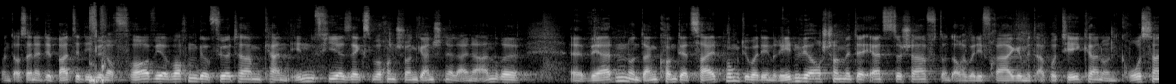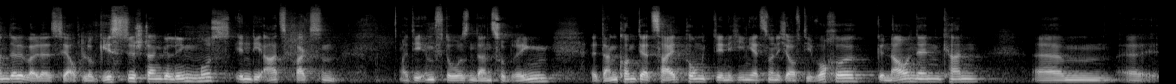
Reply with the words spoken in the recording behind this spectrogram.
Und aus einer Debatte, die wir noch vor vier Wochen geführt haben, kann in vier, sechs Wochen schon ganz schnell eine andere werden. Und dann kommt der Zeitpunkt, über den reden wir auch schon mit der Ärzteschaft und auch über die Frage mit Apothekern und Großhandel, weil das ja auch logistisch dann gelingen muss, in die Arztpraxen äh, die Impfdosen dann zu bringen. Äh, dann kommt der Zeitpunkt, den ich Ihnen jetzt noch nicht auf die Woche genau nennen kann, ähm, äh,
